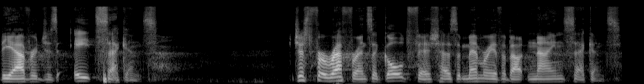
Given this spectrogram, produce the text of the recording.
the average is eight seconds. Just for reference, a goldfish has a memory of about nine seconds.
